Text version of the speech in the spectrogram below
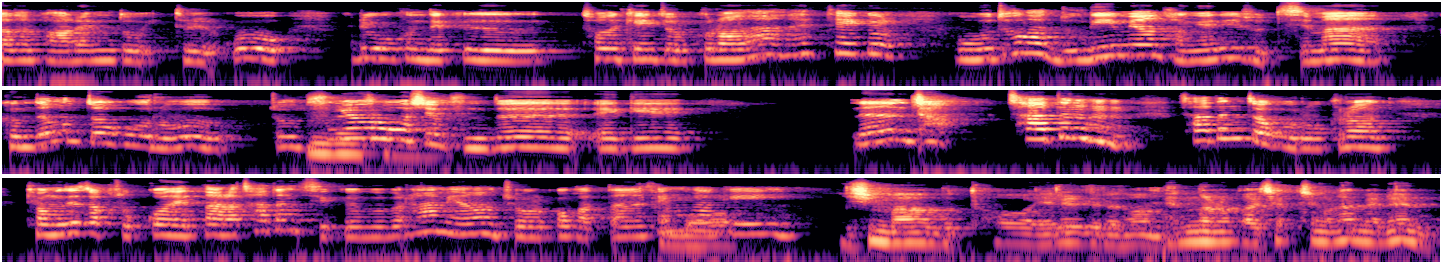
는 바람도 들고 그리고 근데 그 저는 개인적으로 그런 한 혜택을 모두가 누리면 당연히 좋지만 금전적으로 좀 풍요로우신 분들에게는 좀 차등 차등적으로 그런 경제적 조건에 따라 차등 지급을 하면 좋을 것 같다는 아, 뭐, 생각이 20만 원부터 예를 들어서 한 네. 100만 원까지 책정을 하면은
